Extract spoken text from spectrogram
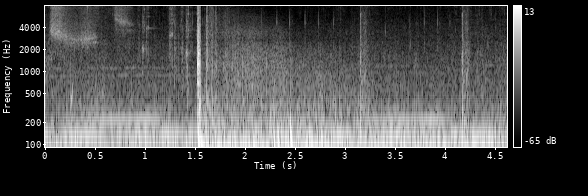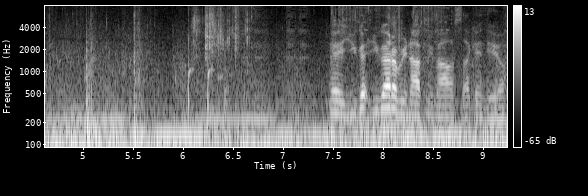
Glitch. Shit. Hey, you got you gotta re-knock me, mouse. I can heal.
